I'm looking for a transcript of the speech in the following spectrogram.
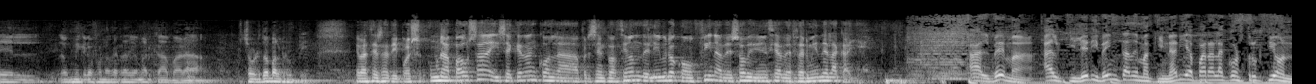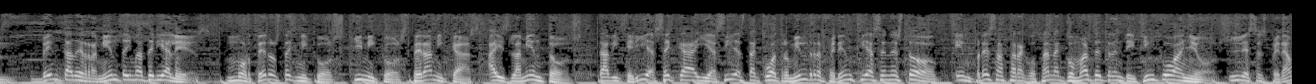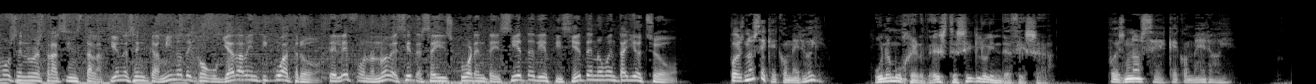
los micrófonos de Radio Marca para, sobre todo para el rugby. Gracias a ti. Pues una pausa y se quedan con la presentación del libro Con fina desobediencia de Fermín de la Calle. Albema, alquiler y venta de maquinaria para la construcción, venta de herramienta y materiales, morteros técnicos, químicos, cerámicas, aislamientos, tabiquería seca y así hasta 4.000 referencias en stock. Empresa zaragozana con más de 35 años. Les esperamos en nuestras instalaciones en Camino de Cogullada 24, teléfono 976 47 17 98. Pues no sé qué comer hoy. Una mujer de este siglo indecisa. Pues no sé qué comer hoy.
